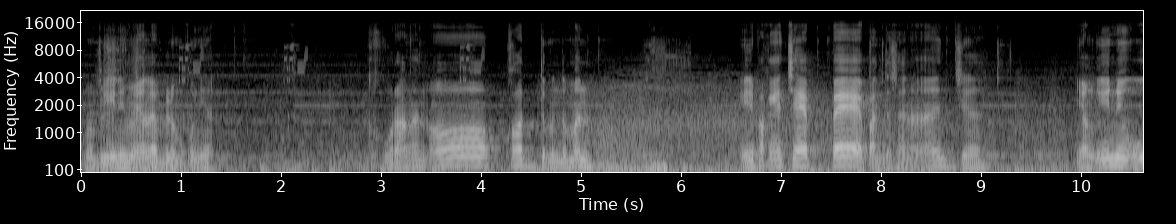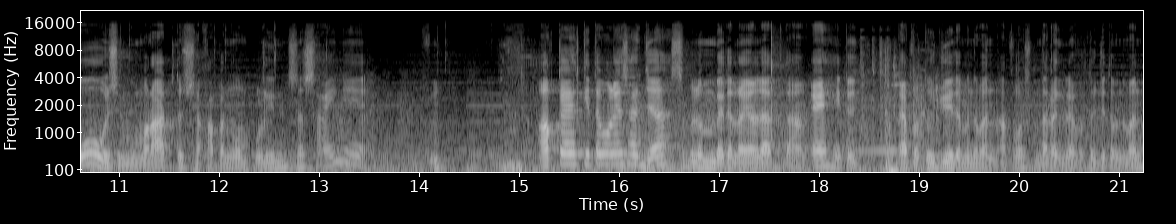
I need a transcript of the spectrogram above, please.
Mau beli ini mele belum punya kekurangan. Oh kod teman-teman. Ini pakainya CP pantesan aja. Yang ini uh 1500 ya kapan ngumpulin? Selesainya ya. Oke kita mulai saja sebelum battle royale datang. Eh itu level 7 ya teman-teman. Aku sebentar lagi level 7 teman-teman.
